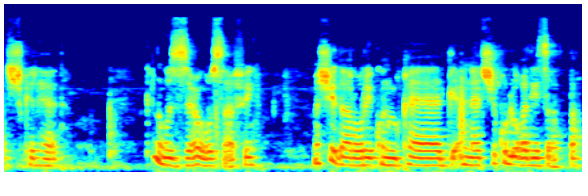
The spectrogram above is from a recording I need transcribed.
الشكل هذا. كنوزعوه صافي. ماشي ضروري يكون مقاد لأن هادشي كله غادي يتغطى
